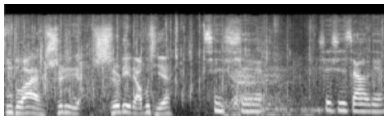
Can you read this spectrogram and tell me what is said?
钟祖爱实力实力了不起。谢谢，谢谢教练。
